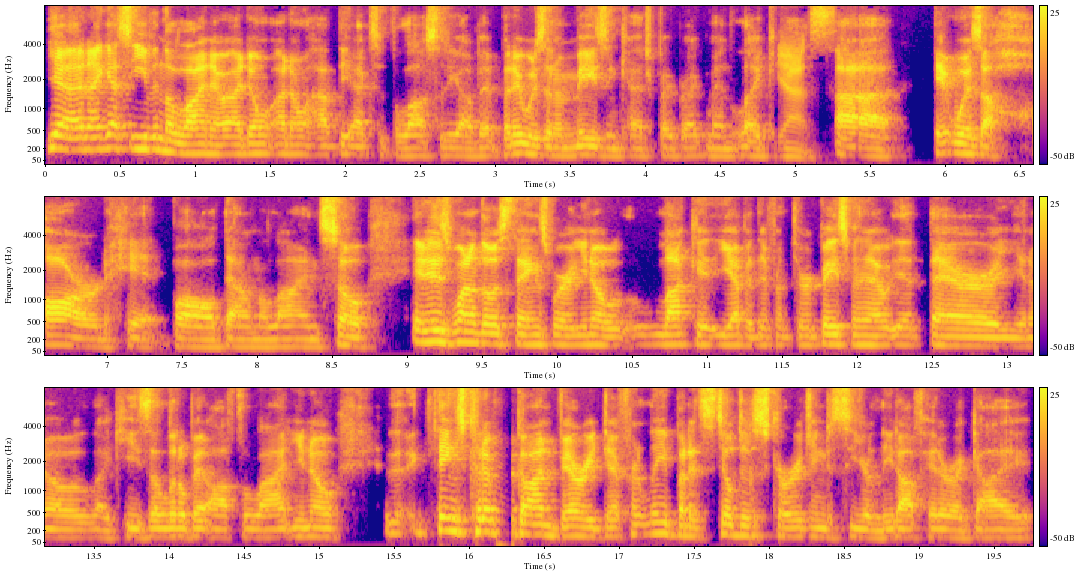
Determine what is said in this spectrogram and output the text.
Yeah, and I guess even the line out, I don't, I don't have the exit velocity of it, but it was an amazing catch by Bregman. Like, yes, uh, it was a hard hit ball down the line. So it is one of those things where, you know, luck, you have a different third baseman out there, you know, like he's a little bit off the line, you know, things could have gone very differently, but it's still discouraging to see your leadoff hitter, a guy,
